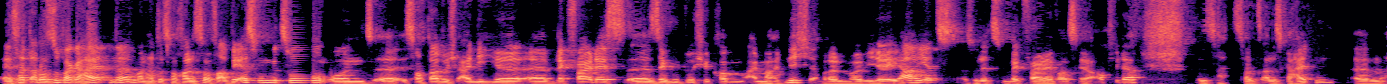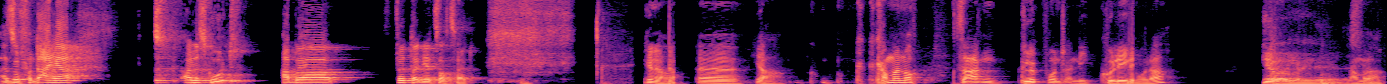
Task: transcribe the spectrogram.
Es hat aber super gehalten. Ne? Man hat das auch alles auf AWS umgezogen und äh, ist auch dadurch einige äh, Black Fridays äh, sehr gut durchgekommen. Einmal halt nicht, aber dann mal wieder ja jetzt. Also letzten Black Friday war es ja auch wieder. Es hat, hat alles gehalten. Ähm, also von daher alles gut, aber wird dann jetzt auch Zeit. Genau. Äh, ja, kann man noch sagen Glückwunsch an die Kollegen, oder? Ja, ja, ja. Das war,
